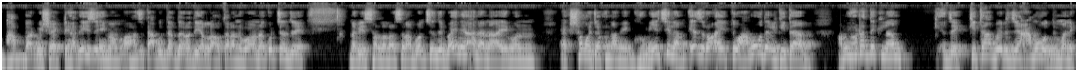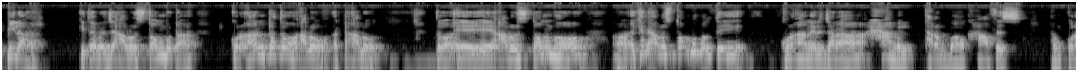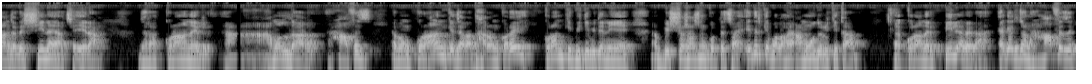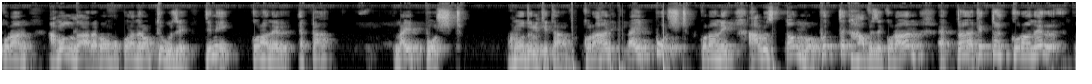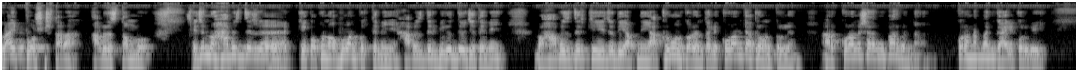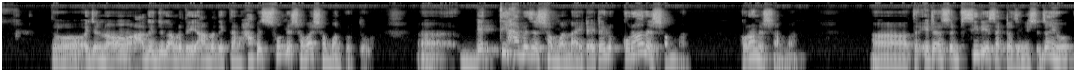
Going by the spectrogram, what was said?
ভাববার বিষয় একটি হাদিস। ইমাম হাজরত আবু দারদা আল্লাহ তাআলা বর্ণনা করছেন যে নবী সাল্লাল্লাহু সাল্লাম বলছেন যে, বাইনা আনা না এমন এক সময় যখন আমি ঘুমিয়েছিলাম, এজ রাআইতু আমুদ আল কিতাব। আমি হঠাৎ দেখলাম যে, কিতাবের যে আমুদ মানে পিলার, কিতাবের যে আলোর স্তম্ভটা, কোরআনটা তো আলো, একটা আলো। তো এই আলোর স্তম্ভ এখানে আলোর স্তম্ভ বলতে কোরআনের যারা হামেল, ধারক, বাহক, হাফেজ এবং কোরআন যাদের সিনায় আছে, এরা। যারা কোরআনের আমলদার, হাফেজ এবং কোরআনকে যারা ধারণ করে, কোরআনকে পৃথিবীতে নিয়ে বিশ্ব শাসন করতে চায়, এদেরকে বলা হয় আমুদুল কিতাব। কোরআনের পিলারেরা। এক একজন হাফেজে কোরআন আমলদার এবং কোরআনের অর্থ বুঝে, তিনি কোরআনের একটা লাইট পোস্ট, আমুদুল কিতাব। কোরআনিক লাইট পোস্ট, কোরআনিক আলো স্তম্ভ প্রত্যেক হাফেজে কোরআন একটা, এক একটা কোরআনের লাইট পোস্ট তারা, আলোর স্তম্ভ। এই জন্য হাফেজদেরকে কখনো অপমান করতে নেই, হাফেজদের বিরুদ্ধেও যেতে নেই বা হাফেজদেরকে যদি আপনি আক্রমণ করেন তাহলে কোরআনকে আক্রমণ করলেন, আর কোরআনের সাথে আপনি পারবেন না, কোরআন আপনাকে গাইল করবেই। তো এই জন্য আগের যুগে আমরা আমরা দেখতাম হাফেজ শুনলে সবাই সম্মান করতো ব্যক্তি হাফেজের সম্মান না এটা এটা হলো কোরআনের সম্মান কোরআনের সম্মান। তো এটা সিরিয়াস একটা জিনিস। যাই হোক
